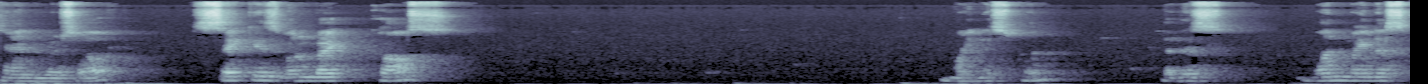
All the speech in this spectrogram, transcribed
tan inverse of sec is 1 by cos minus 1 that is 1 minus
